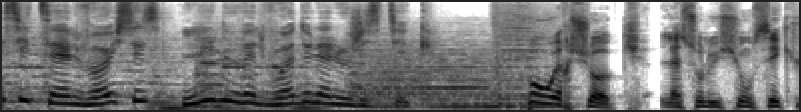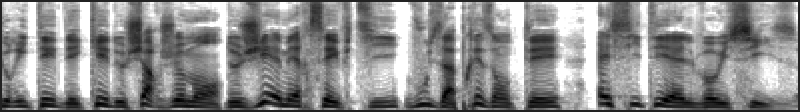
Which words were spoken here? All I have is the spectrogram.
SITL Voices, les nouvelles voies de la logistique. PowerShock, la solution sécurité des quais de chargement de GMR Safety, vous a présenté SITL Voices.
